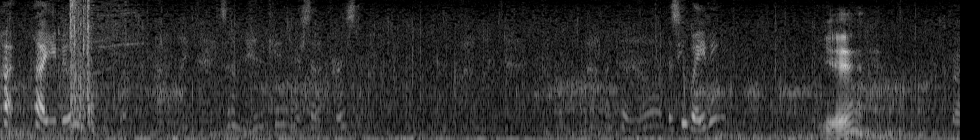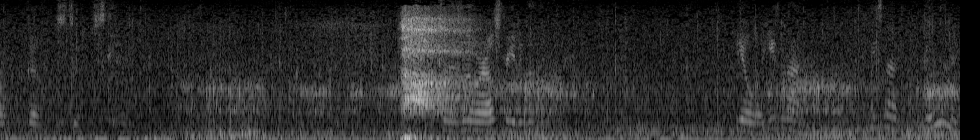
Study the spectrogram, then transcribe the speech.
How, how you doing? I don't like that. Is that a mannequin or is that a person? I don't like that. I don't like that at all. Is he waving? Yeah. Bro, go. Just do it. Just get. 'Cause there's nowhere else for you to go. Yo, he's not. He's not doing it.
